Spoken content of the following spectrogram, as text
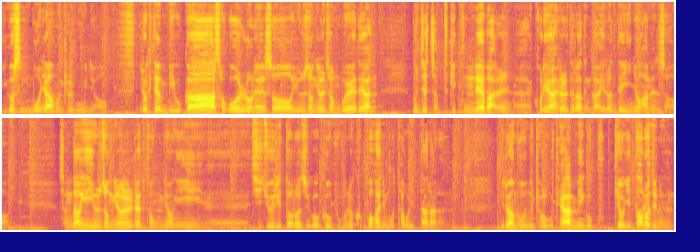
이것은 뭐냐 하면 결국은요. 이렇게 되면 미국과 서구 언론에서 윤석열 정부에 대한 문제점, 특히 국내발 코리아 헤럴드라든가 이런 데 인용하면서 상당히 윤석열 대통령이 지지율이 떨어지고 그 부분을 극복하지 못하고 있다라는 이러한 부분은 결국 대한민국 국격이 떨어지는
